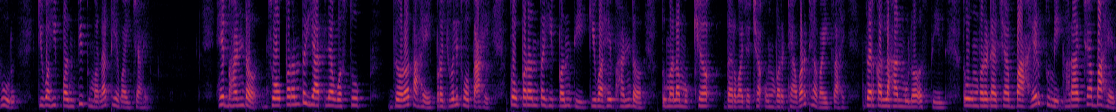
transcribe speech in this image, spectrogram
धूर किंवा ही पंती तुम्हाला ठेवायची आहे. हे भांडं जोपर्यंत यातल्या वस्तू जळत आहे प्रज्वलित होत आहे तोपर्यंत ही पंती किंवा हे भांडं तुम्हाला मुख्य दरवाजाच्या उंबरठ्यावर ठेवायचं आहे. जर का लहान मुलं असतील तर उंबरठ्याच्या बाहेर तुम्ही घराच्या बाहेर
